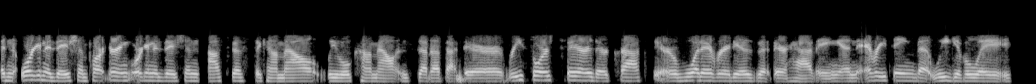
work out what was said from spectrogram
an organization, partnering organization, asks us to come out, we will come out and set up at their resource fair, their craft fair, whatever it is that they're having. And everything that we give away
